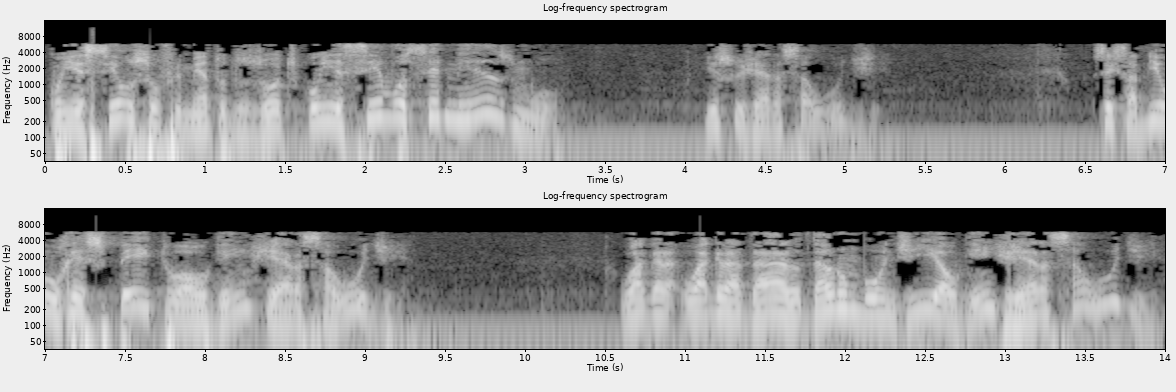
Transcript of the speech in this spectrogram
conhecer o sofrimento dos outros, conhecer você mesmo. Isso gera saúde. Vocês sabiam? O respeito a alguém gera saúde. O, agra o agradar, dar um bom dia a alguém gera saúde.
